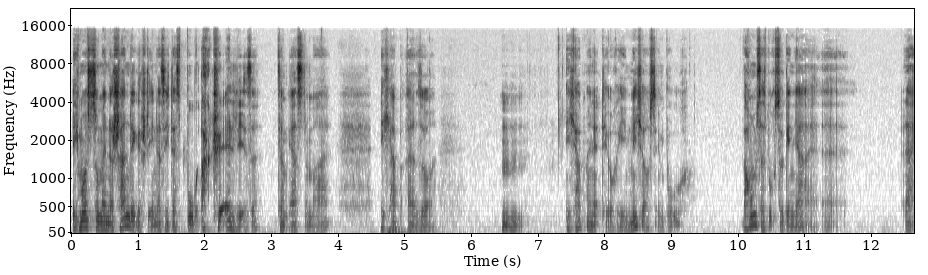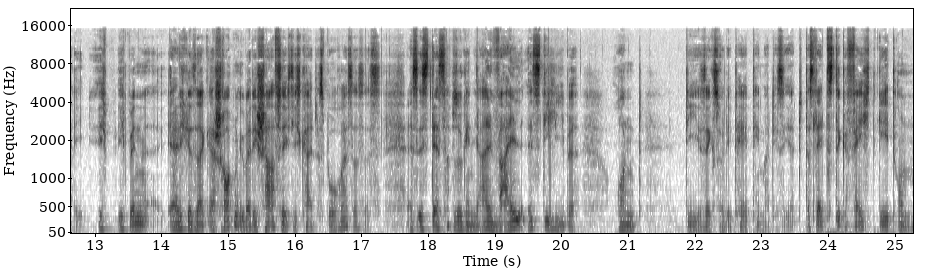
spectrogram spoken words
ich muss zu meiner Schande gestehen, dass ich das Buch aktuell lese, zum ersten Mal. Ich habe also, hm, ich habe meine Theorie nicht aus dem Buch. Warum ist das Buch so genial? Äh, ich, ich, bin ehrlich gesagt erschrocken über die Scharfsichtigkeit des Buches. Es ist, es ist deshalb so genial, weil es die Liebe und die Sexualität thematisiert. Das letzte Gefecht geht um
